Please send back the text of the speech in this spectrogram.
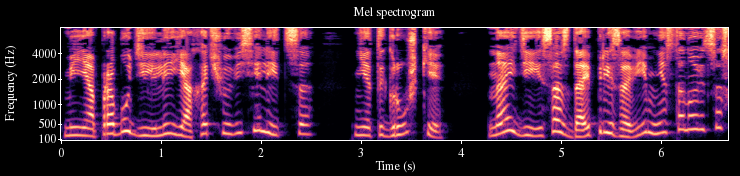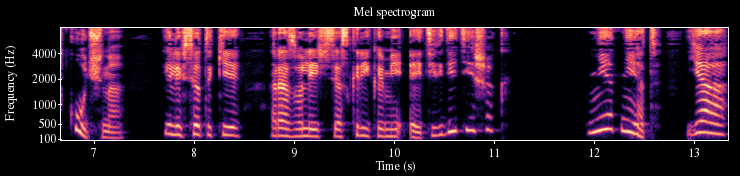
«Меня пробудили, я хочу веселиться. Нет игрушки? Найди, создай, призови, мне становится скучно. Или все-таки развлечься с криками этих детишек?» «Нет-нет, я...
